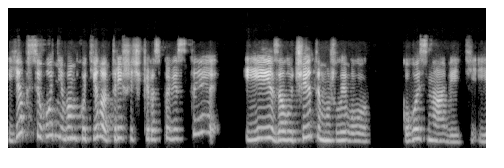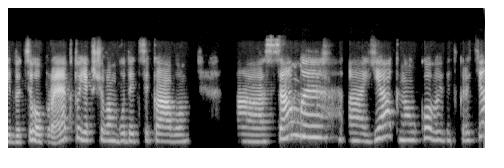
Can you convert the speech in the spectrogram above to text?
Я б сьогодні вам хотіла трішечки розповісти і залучити, можливо, когось навіть і до цього проєкту, якщо вам буде цікаво, а саме як наукове відкриття,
